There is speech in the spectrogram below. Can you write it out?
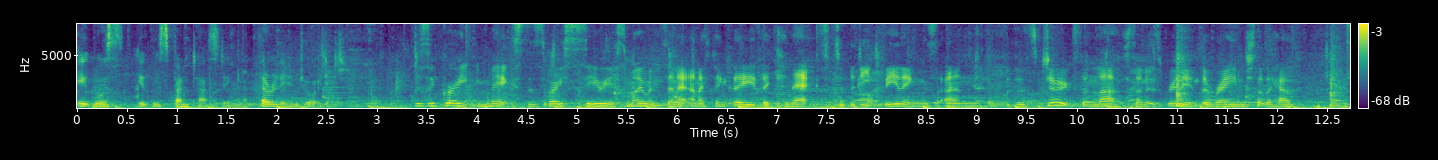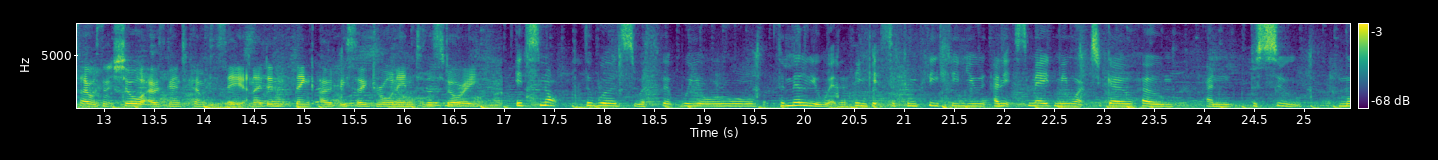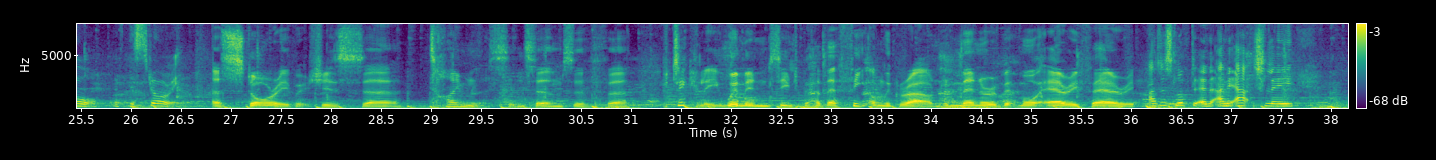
It was, it was fantastic. I thoroughly enjoyed it. There's a great mix. There's very serious moments in it, and I think they, they connect to the deep feelings. And there's jokes and laughs, and it's brilliant the range that they have. I wasn't sure I was going to come to see it, and I didn't think I would be so drawn into the story. It's not the Wordsworth that we are all familiar with. I think it's a completely new, and it's made me want to go home and pursue more of the story. A story which is uh, timeless in terms of, uh, particularly, women seem to have their feet on the ground and men are a bit more airy fairy. I just loved it, and, and it actually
